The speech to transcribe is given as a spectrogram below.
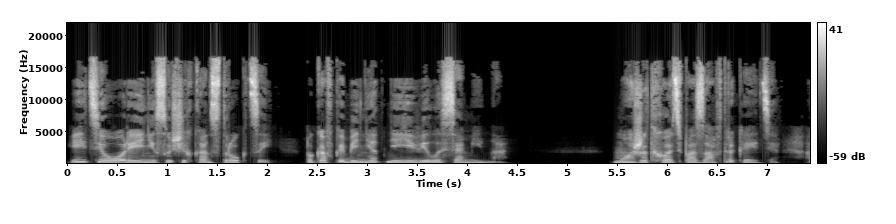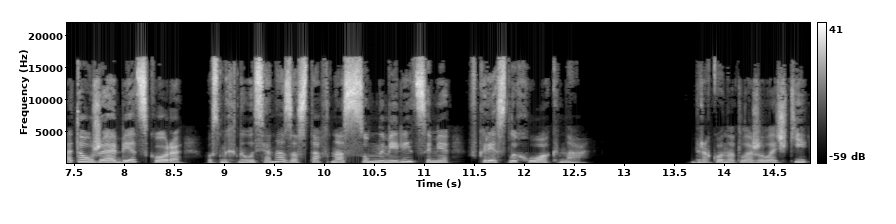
и теорией несущих конструкций, пока в кабинет не явилась Амина. «Может, хоть позавтракаете, а то уже обед скоро», — усмехнулась она, застав нас с умными лицами в креслах у окна. Дракон отложил очки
